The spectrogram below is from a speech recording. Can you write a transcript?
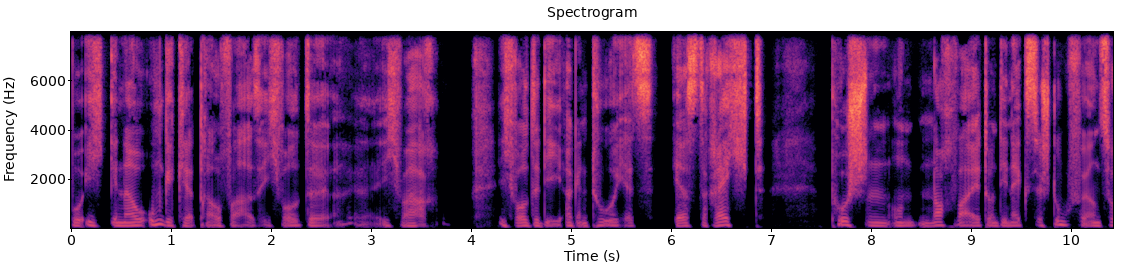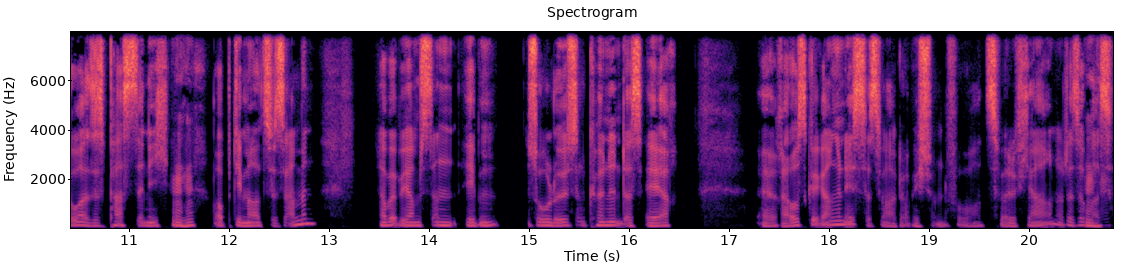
wo ich genau umgekehrt drauf war. Also ich wollte, äh, ich war, ich wollte die Agentur jetzt erst recht pushen und noch weiter und die nächste Stufe und so. Also es passte nicht mhm. optimal zusammen. Aber wir haben es dann eben so lösen können, dass er äh, rausgegangen ist. Das war, glaube ich, schon vor zwölf Jahren oder sowas.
